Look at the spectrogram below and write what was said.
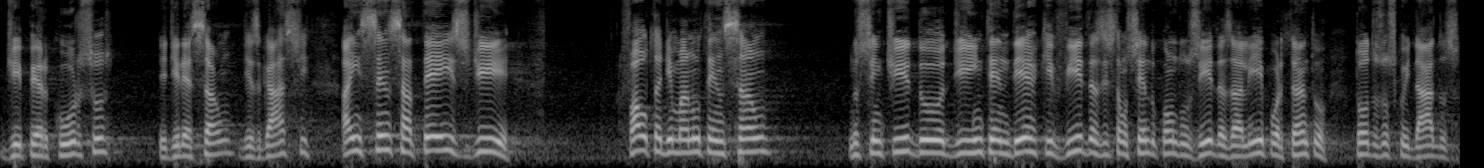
de percurso, de direção, desgaste, a insensatez de falta de manutenção, no sentido de entender que vidas estão sendo conduzidas ali, e, portanto, todos os cuidados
